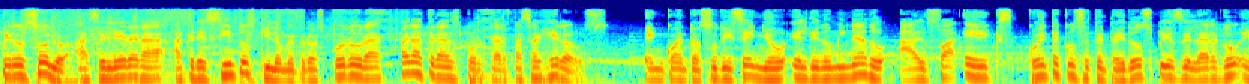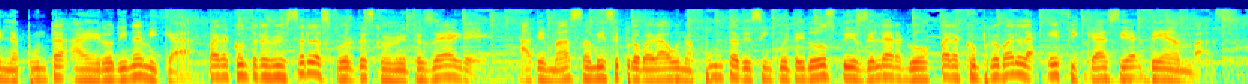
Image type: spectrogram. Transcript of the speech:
pero solo acelerará a 300 km por hora para transportar pasajeros. En cuanto a su diseño, el denominado Alpha X cuenta con 72 pies de largo en la punta aerodinámica para contrarrestar las fuertes corrientes de aire. Además, también se probará una punta de 52 pies de largo para comprobar la eficacia de ambas.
